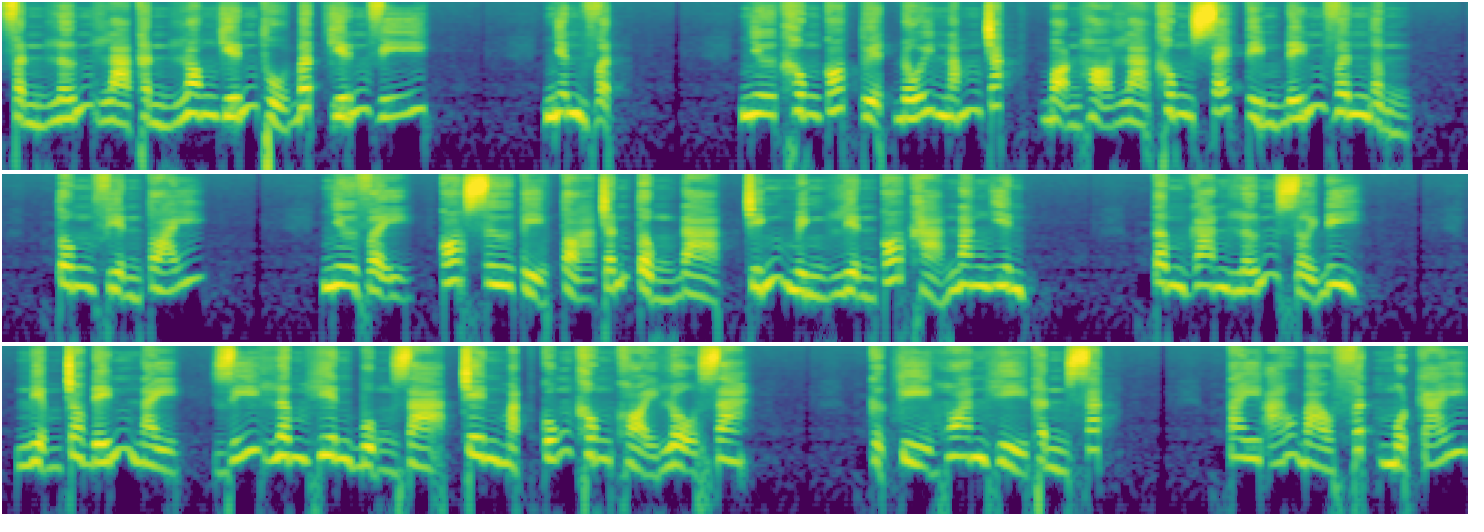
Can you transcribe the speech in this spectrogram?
Phần lớn là thần long kiến thủ bất kiến vĩ. Nhân vật. Như không có tuyệt đối nắm chắc. Bọn họ là không sẽ tìm đến vân ẩn. Tông phiền toái. Như vậy, có sư tỷ tỏa chấn tổng đà, chính mình liền có khả năng yên. Tâm gan lớn rời đi. Niệm cho đến này, Dĩ lâm hiên bụng dạ trên mặt cũng không khỏi lộ ra. Cực kỳ hoan hỉ thần sắc. Tay áo bào phất một cái,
